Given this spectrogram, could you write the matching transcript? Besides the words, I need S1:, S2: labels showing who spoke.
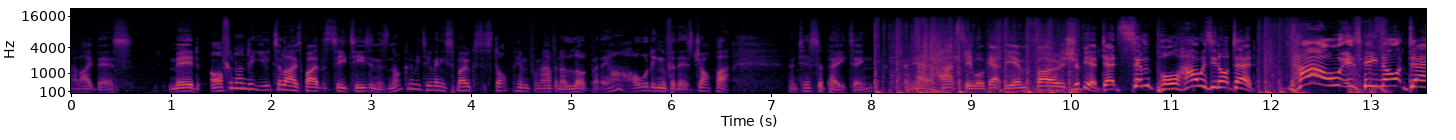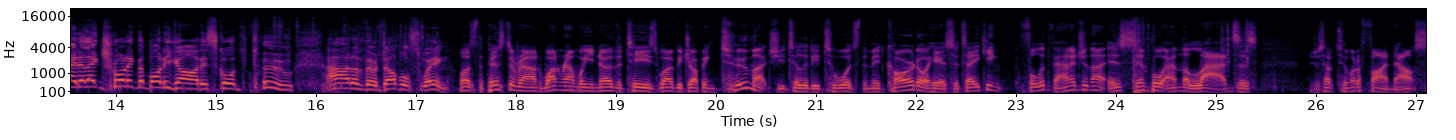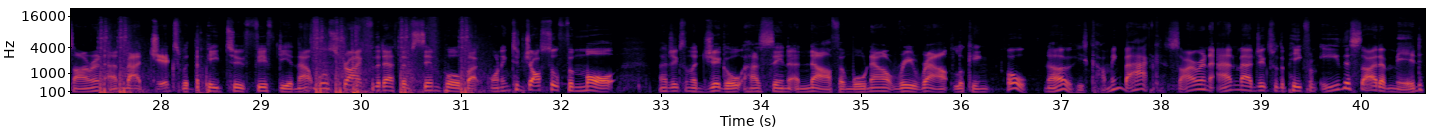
S1: I like this. Mid, often underutilized by the CTs, and there's not going to be too many smokes to stop him from having a look, but they are holding for this. Chopper anticipating. And yeah, Patsy will get the info. It should be a dead simple. How is he not dead? How is he not dead? Electronic, the bodyguard, scored two out of the double swing.
S2: Well, it's the pistol round, one round where you know the Ts won't be dropping too much utility towards the mid corridor here. So taking full advantage of that is Simple and the lads as you just have two more to find now. Siren and Magics with the P250, and that will strike for the death of Simple, but wanting to jostle for more. Magic's on the jiggle has seen enough and will now reroute looking... Oh, no, he's coming back. Siren and Magic's with a peek from either side of mid.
